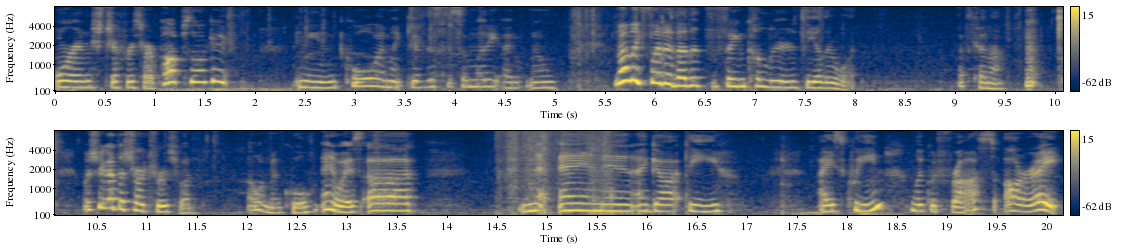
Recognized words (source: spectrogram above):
orange Jeffree Star pop socket. I mean, cool. I might give this to somebody. I don't know. Not excited that it's the same color as the other one. That's kind of... Wish I got the chartreuse one. That would have been cool. Anyways, uh... And then I got the Ice Queen Liquid Frost. Alright,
